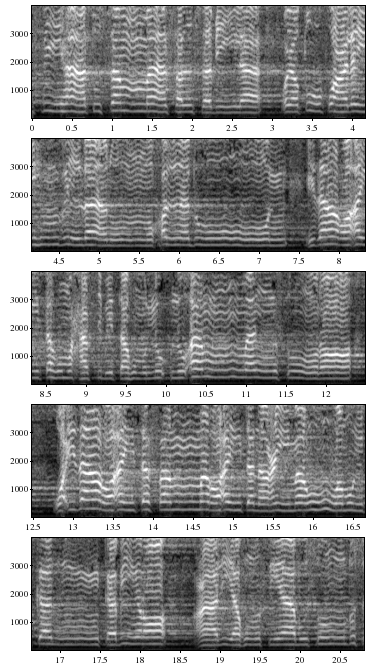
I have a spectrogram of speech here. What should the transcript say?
فيها تسمى سلسبيلا ويطوف عليهم بلدان مخلدون. إذا رأيتهم حسبتهم لؤلؤا منثورا. وإذا رأيت ثم رأيت نعيما وملكا كبيرا. عاليهم ثياب سندس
